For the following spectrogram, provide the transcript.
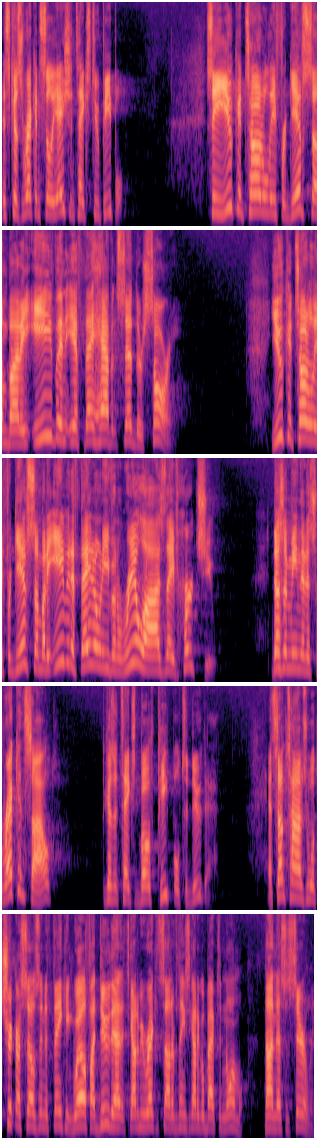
is because reconciliation takes two people. See, you could totally forgive somebody even if they haven't said they're sorry. You could totally forgive somebody even if they don't even realize they've hurt you. Doesn't mean that it's reconciled because it takes both people to do that. And sometimes we'll trick ourselves into thinking, well, if I do that, it's got to be reconciled, everything's got to go back to normal. Not necessarily.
